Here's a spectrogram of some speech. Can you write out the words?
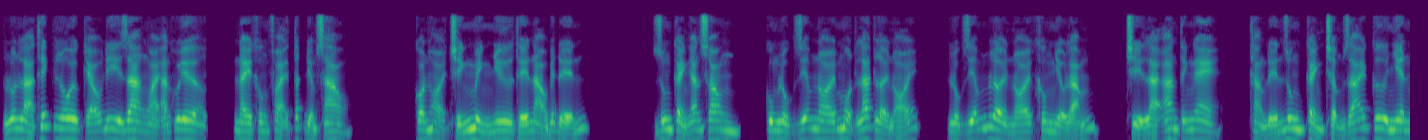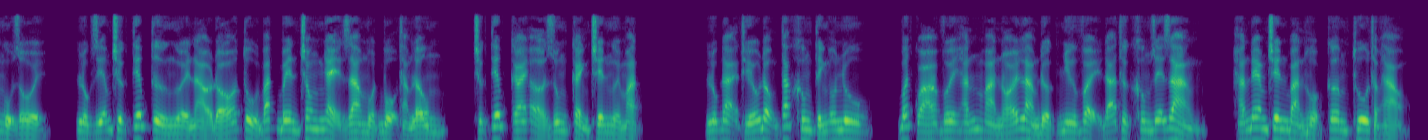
luôn là thích lôi kéo đi ra ngoài ăn khuya, này không phải tất điểm sao. Con hỏi chính mình như thế nào biết đến. Dung cảnh ăn xong, cùng Lục Diễm nói một lát lời nói, Lục Diễm lời nói không nhiều lắm, chỉ là an tính nghe, thẳng đến dung cảnh chậm rãi cư nhiên ngủ rồi. Lục Diễm trực tiếp từ người nào đó tủ bắt bên trong nhảy ra một bộ thảm lông, trực tiếp cái ở dung cảnh trên người mặt. Lục đại thiếu động tác không tính ôn nhu, bất quá với hắn mà nói làm được như vậy đã thực không dễ dàng. Hắn đem trên bàn hộp cơm thu thập hảo,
